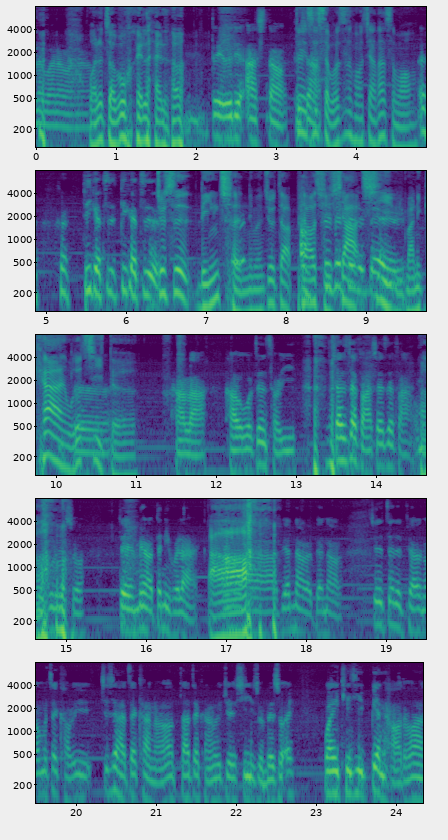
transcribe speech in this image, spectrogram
了完了完了，完了转不回来了。对，有点 ask 到，对，是什么？是什么？讲到什么？第一个字，第一个字就是凌晨，你们就这样飘起下细雨嘛？你看，我都记得。好啦，好，我真的丑一，下次再罚，下次再罚，我们不会说，对，没有，等你回来啊不要闹了，不要闹了，就是真的飘，然后我们再考虑，就是还在看，然后大家可能会觉得心理准备说，哎，万一天气变好的话，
